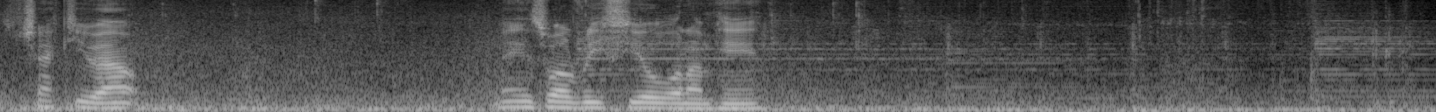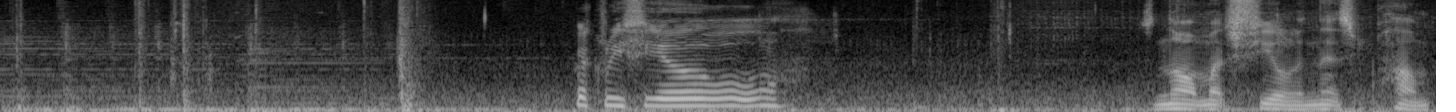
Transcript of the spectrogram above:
Let's check you out. May as well refuel while I'm here. Quick refuel. There's not much fuel in this pump.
